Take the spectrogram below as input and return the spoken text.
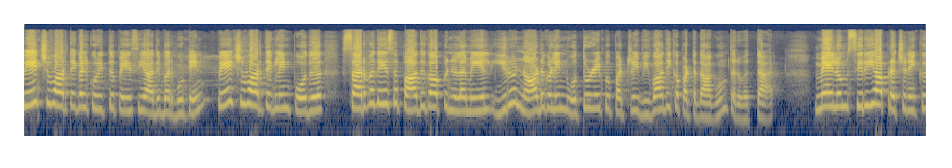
பேச்சுவார்த்தைகள் குறித்து பேசிய அதிபர் புட்டின் பேச்சுவார்த்தைகளின் போது சர்வதேச பாதுகாப்பு நிலைமையில் இரு நாடுகளின் ஒத்துழைப்பு பற்றி விவாதிக்கப்பட்டதாகவும் தெரிவித்தார். மேலும் சிரியா பிரச்சினைக்கு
